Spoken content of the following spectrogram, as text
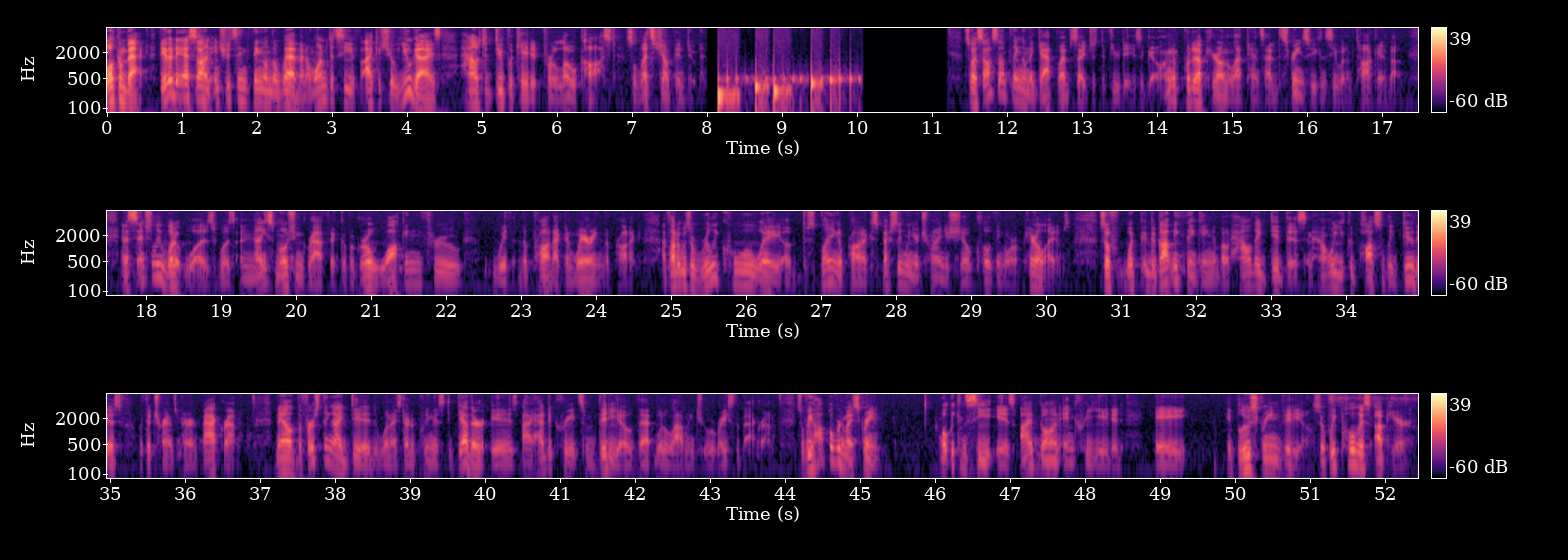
Welcome back. The other day I saw an interesting thing on the web and I wanted to see if I could show you guys how to duplicate it for low cost. So let's jump into it. So I saw something on the Gap website just a few days ago. I'm going to put it up here on the left hand side of the screen so you can see what I'm talking about. And essentially what it was was a nice motion graphic of a girl walking through with the product and wearing the product. I thought it was a really cool way of displaying a product, especially when you're trying to show clothing or apparel items. So what got me thinking about how they did this and how you could possibly do this with a transparent background. Now, the first thing I did when I started putting this together is I had to create some video that would allow me to erase the background. So if we hop over to my screen, what we can see is I've gone and created a, a blue screen video. So if we pull this up here,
